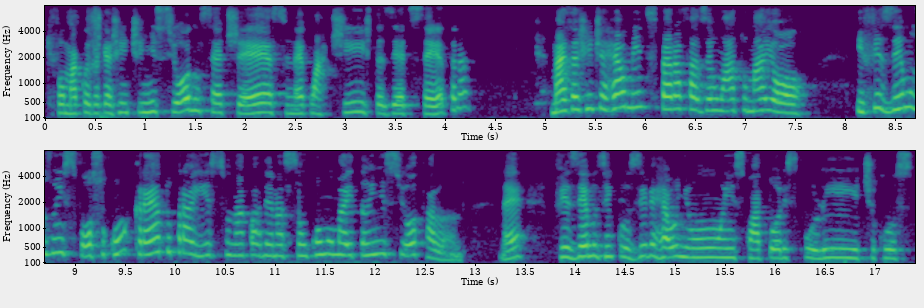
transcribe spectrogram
que foi uma coisa que a gente iniciou no 7S, né, com artistas e etc. Mas a gente realmente espera fazer um ato maior, e fizemos um esforço concreto para isso na coordenação, como o Maitan iniciou falando. Né? Fizemos, inclusive, reuniões com atores políticos,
